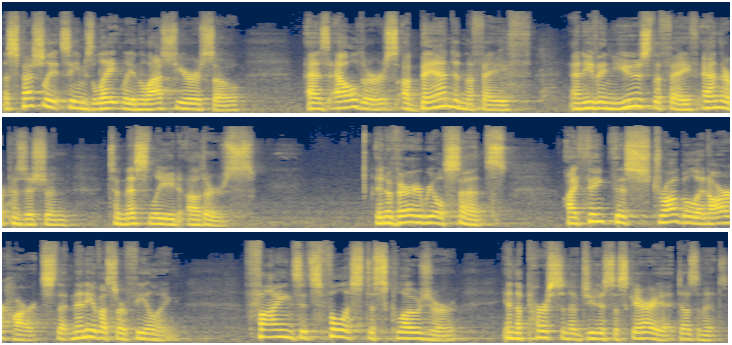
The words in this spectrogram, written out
especially it seems lately in the last year or so, as elders abandon the faith and even use the faith and their position to mislead others. In a very real sense, I think this struggle in our hearts that many of us are feeling finds its fullest disclosure in the person of Judas Iscariot, doesn't it?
